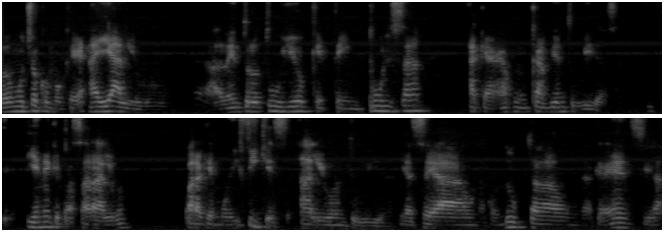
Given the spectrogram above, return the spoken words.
veo mucho como que hay algo adentro tuyo que te impulsa a que hagas un cambio en tu vida. tiene que pasar algo para que modifiques algo en tu vida, ya sea una conducta, una creencia.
